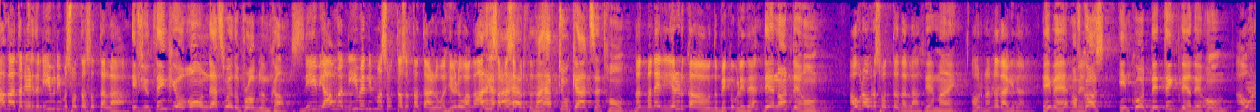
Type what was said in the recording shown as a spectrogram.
ಆಗ ಆತನು ಹೇಳಿದ ನೀವು ನಿಮ್ಮ ಸ್ವಂತ ಸೊತ್ತಲ್ಲ If you think your own, that's where the problem comes. ನೀವ್ ಯಾವಾಗ ನೀವೇ ನಿಮ್ಮ ಸ್ವಂತ ಸೊತ್ತ ಅಂತ ಅಳುವ- ಹೇಳುವಾಗ I, ಅಲ್ಲಿ ha- I ಸಮಸ್ಯೆ have, ಬರ್ತದೆ I have two cats at home. ನನ್ನ ಮನೆಯಲ್ಲಿ ಎರಡು ಕ- ಒಂದು ಬೆಕ್ಕುಗಳಿದೆ They're not their own, ಅವ್ರು ಅವ್ರ ಸ್ವಂತದಲ್ಲ they're mine. ಅವ್ರು ನನ್ನದಾಗಿದ್ದಾರೆ Amen. Of Amen. course, in quote, they think they're their own, ಅವ್ರು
